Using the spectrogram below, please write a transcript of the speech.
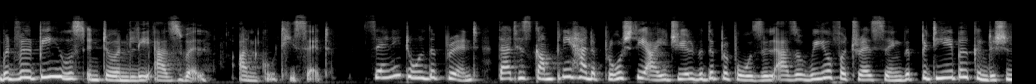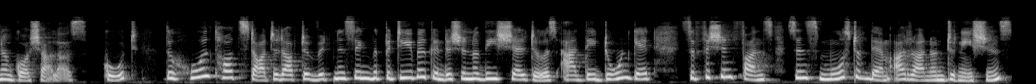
but will be used internally as well. Unquote, he said. Saini told the print that his company had approached the IGL with the proposal as a way of addressing the pitiable condition of gaushalas. Quote, the whole thought started after witnessing the pitiable condition of these shelters and they don't get sufficient funds since most of them are run on donations,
